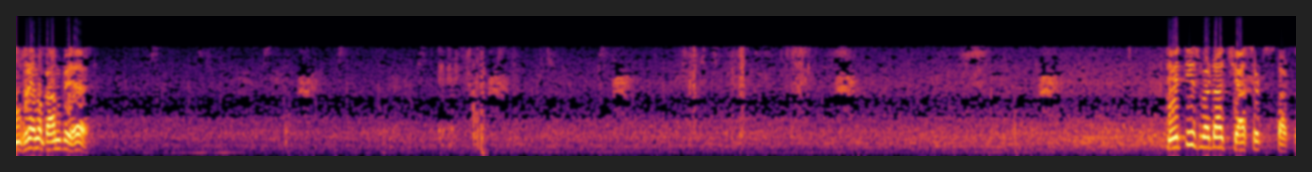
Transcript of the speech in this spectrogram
دوسرے مقام پہ ہے۔ تینتیس بٹا چھیاسٹھ ساٹھ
